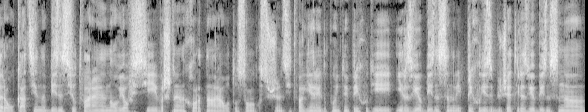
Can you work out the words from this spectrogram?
Релокация на бизнес и отваряне на нови офиси, връщане на хората на работа, особено ако са чужденци, това генерира допълнителни приходи и развива бизнеса, нали, приходи за бюджет и развива бизнеса на,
